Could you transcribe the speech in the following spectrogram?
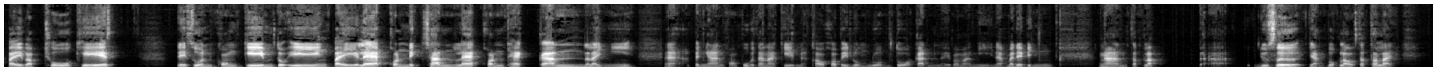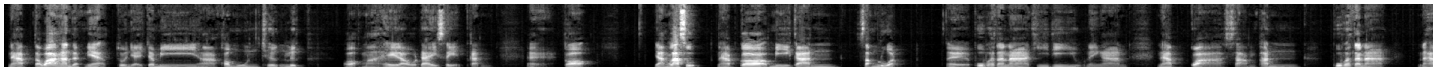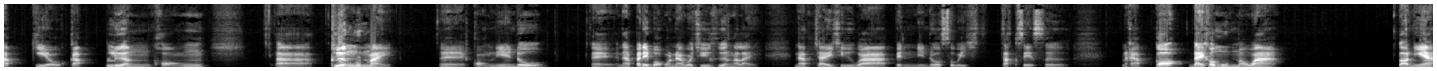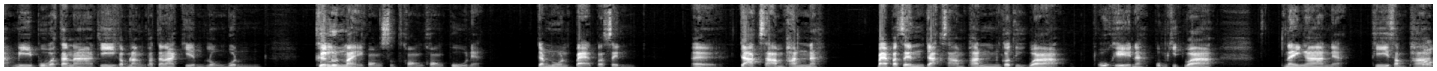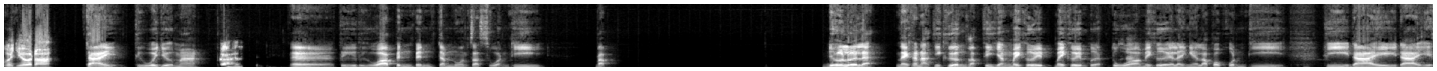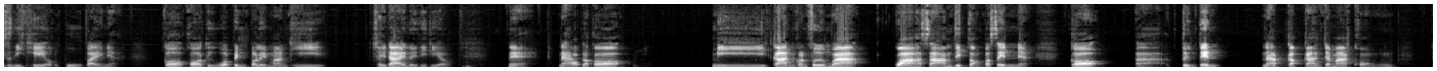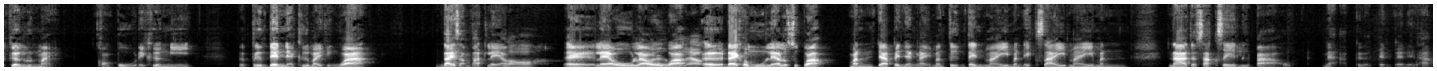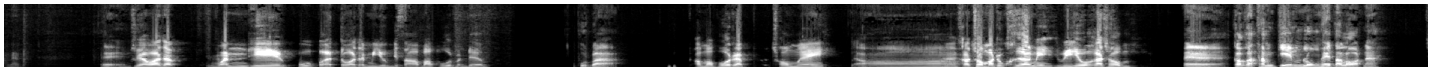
ไปแบบ showcase ในส่วนของเกมตัวเองไปแลก connection แลก contact กันอะไรอย่างนี้อ่าเป็นงานของผู้พัฒนาเกมเนี่ยเขาเข้าไปรวมรวมตัวกันอะไรประมาณนี้นะไม่ได้เป็นงานสำหรับยูเซอร์อย่างพวกเราสักเท่าไหร่นะครับแต่ว่างานแบบนี้ส่วนใหญ่จะมีข้อมูลเชิงลึกออกมาให้เราได้เสพกันเออก็อย่างล่าสุดนะครับก็มีการสำรวจผู้พัฒนาที่ที่อยู่ในงานนะครับกว่า 3,000 ผู้พัฒนานะครับเกี่ยวกับเรื่องของ เครื่องรุ่นใหม่ของ Nintendo นะไม่ได้บอกนะว่าชื่อเครื่องอะไรนะครับใช้ชื่อว่าเป็น Nintendo Switch Successor นะครับก็ได้ข้อมูลมาว่า ตอนนี้มีผู้พัฒนาที่กำลังพัฒนาเกมลงบนเครื่องรุ่นใหม่ของของของปู่เนี่ยจำนวน 8%เอ่อจาก 3,000 นะ 8%จาก 3,000 ก็ถือว่า โอเคนะ ผมคิดว่าในงานเนี่ยที่สัมภาษณ์ก็เยอะนะ ใช่ ถือว่าเยอะมาก เออถือถือว่าเป็นเป็นจำนวนสัดส่วนที่แบบเยอะเลยแหละ ในขณะที่เครื่องแบบที่ยังไม่เคยไม่เคยเปิดตัวไม่เคยอะไรเงี้ยแล้วก็คนที่ที่ได้ได้ SDK ของปู่ไปเนี่ย ก็ก็ถือว่าเป็นปริมาณที่ใช้ได้เลยทีเดียว เนี่ยนะครับ แล้วก็มีการ confirm ว่ากว่า 32%เนี่ย ก็ตื่นเต้นนะครับ กับการจะมาของเครื่องรุ่นใหม่ของปู่ในเครื่องนี้ ตื่นเต้นเนี่ยคือหมายถึงว่า ได้สัมผัสแล้ว เออแล้วแล้วว่าเออได้ข้อมูลแล้วรู้สึกว่ามันจะเป็นยังไง มันตื่นเต้นไหม มันเอ็กไซต์ไหม มันน่าจะซักเซสหรือเปล่าเนี่ยเป็นเป็นไปในทางนั้น เออเชื่อว่าจะวันที่ปู่เปิดตัวจะมียูบิซอฟมาพูดเหมือนเดิม พูดว่า เอามาพูดแบบชมไง อ๋อเขาชมมาทุกเครื่องนี่วียูก็ชม เออก็ก็ทำเกมลงให้ตลอดนะ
